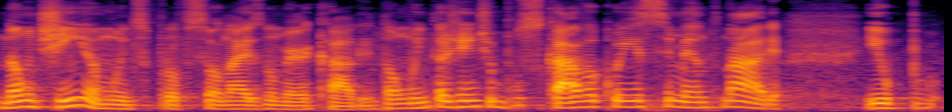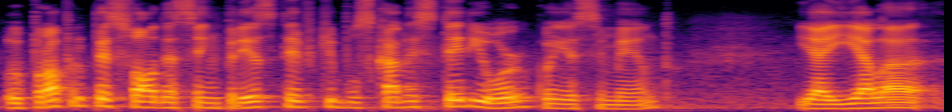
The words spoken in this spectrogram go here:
não tinha muitos profissionais no mercado, então muita gente buscava conhecimento na área. E o, o, próprio pessoal dessa empresa teve que buscar no exterior conhecimento. E aí ela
